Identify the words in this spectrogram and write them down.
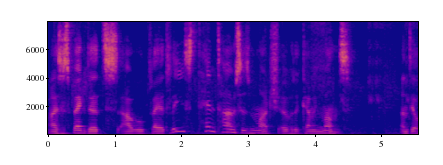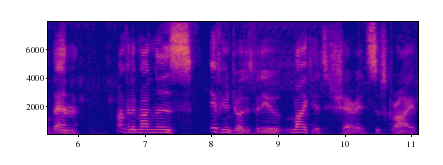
I suspect that I will play at least 10 times as much over the coming months. Until then, I'm Filip Magnus. If you enjoyed this video, like it, share it, subscribe.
